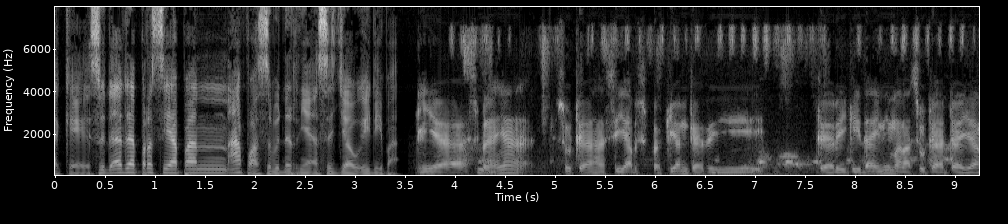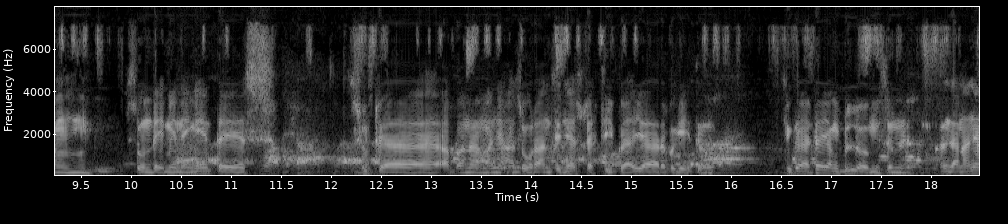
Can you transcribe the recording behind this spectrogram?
Oke, sudah ada persiapan apa sebenarnya sejauh ini, Pak? Iya, sebenarnya sudah siap sebagian dari dari kita ini malah sudah ada yang suntik meningitis, sudah apa namanya asuransinya sudah dibayar begitu. Juga ada yang belum sebenarnya. Rencananya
